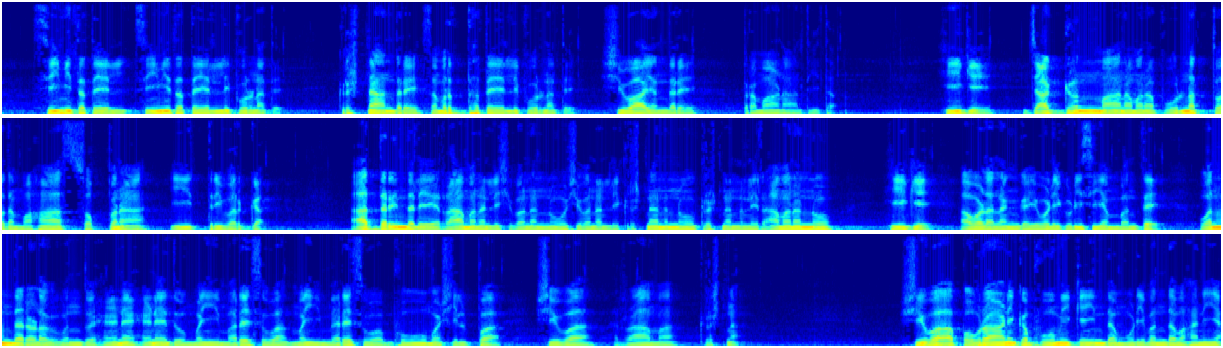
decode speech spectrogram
ಸೀಮಿತತೆಯಲ್ಲಿ ಸೀಮಿತತೆಯಲ್ಲಿ ಪೂರ್ಣತೆ. ಕೃಷ್ಣ ಅಂದರೆ ಸಮೃದ್ಧತೆಯಲ್ಲಿ ಪೂರ್ಣತೆ. ಶಿವ ಎಂದರೆ ಪ್ರಮಾಣಾತೀತ. ಹೀಗೆ ಜಾಗ್ರನ್ಮಾನವನ ಪೂರ್ಣತ್ವದ ಮಹಾ ಸ್ವಪ್ನ ಈ ತ್ರಿವರ್ಗ. ಆದ್ದರಿಂದಲೇ ರಾಮನಲ್ಲಿ ಶಿವನನ್ನೂ, ಶಿವನಲ್ಲಿ ಕೃಷ್ಣನನ್ನೂ, ಕೃಷ್ಣನಲ್ಲಿ ರಾಮನನ್ನೂ, ಹೀಗೆ ಅವಳ ಲಂಗ ಇವಳಿ ಗುಡಿಸಿ ಎಂಬಂತೆ ಒಂದರೊಳ ಒಂದು ಹೆಣೆ ಹೆಣೆದು ಮೈ ಮರೆಸುವ, ಮೈ ಮೆರೆಸುವ ಭೂಮ ಶಿಲ್ಪ ಶಿವ, ರಾಮ, ಕೃಷ್ಣ. ಶಿವ ಪೌರಾಣಿಕ ಭೂಮಿಕೆಯಿಂದ ಮೂಡಿಬಂದ ಮಹನೀಯ.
